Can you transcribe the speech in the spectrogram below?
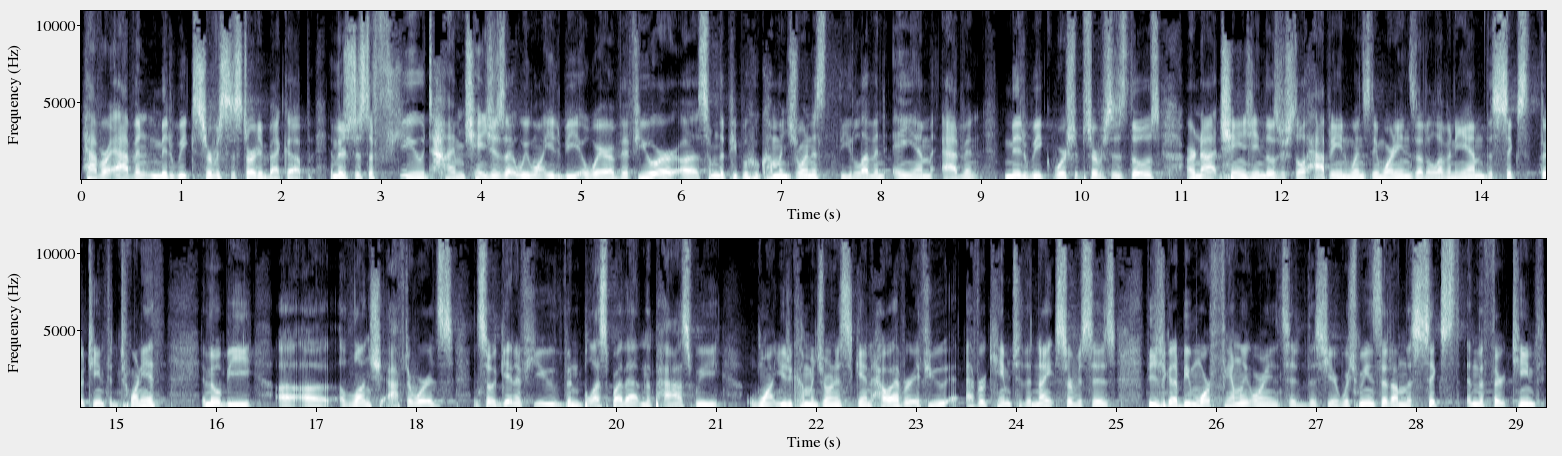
have our Advent midweek services starting back up. And there's just a few time changes that we want you to be aware of. If you are uh, some of the people who come and join us the 11 a.m. Advent midweek worship services, those are not changing. Those are still happening Wednesday mornings at 11 a.m., the 6th, 13th, and 20th. And there'll be a, a, a lunch afterwards. And so, again, if you've been blessed by that in the past, we want you to come and join us again. However, if you ever came to the night services, these are going to be more family oriented this year, which means that on the 6th and the 13th,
